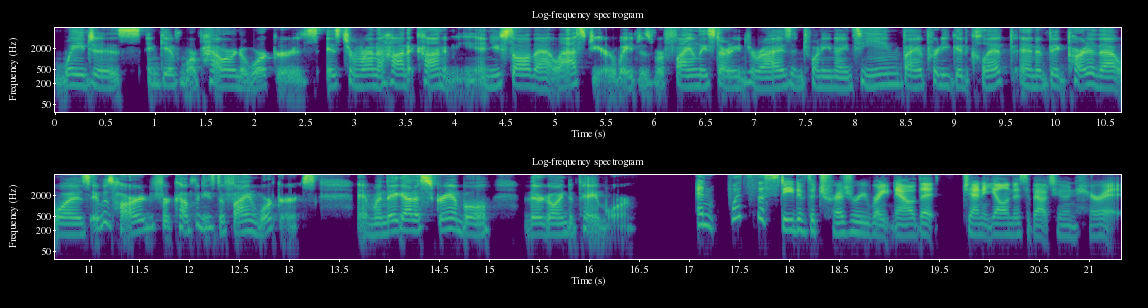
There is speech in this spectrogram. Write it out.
wages and give more power to workers is to run a hot economy. And you saw that last year. Wages were finally starting to rise in 2019 by a pretty good clip. And a big part of that was it was hard for companies to find workers. And when they got to scramble, they're going to pay more. And what's the state of the Treasury right now that Janet Yellen is about to inherit?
